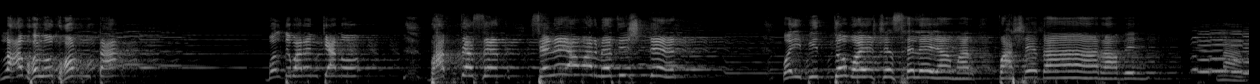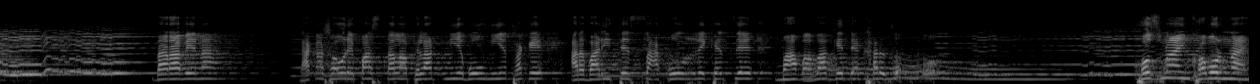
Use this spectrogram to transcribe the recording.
লাভ হলো ঘণ্টা। বলতে পারেন কেন? ভাবতেছেন, ছেলে আমার ম্যাজিস্ট্রেট। ওই বৃদ্ধ বয়সে ছেলে আমার পাশে দাঁড়াবে না। দাঁড়াবে না। ঢাকা শহরে পাঁচতলা ফ্ল্যাট নিয়ে বউ নিয়ে থাকে আর বাড়িতে চাকর রেখেছে মা বাবাকে দেখার জন্য। খোঁজ নাই, খবর নাই,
